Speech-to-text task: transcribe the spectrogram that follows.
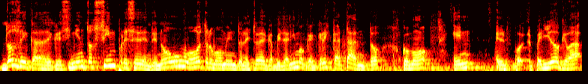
dos décadas de crecimiento sin precedente. No hubo otro momento en la historia del capitalismo que crezca tanto como en el, el periodo que va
